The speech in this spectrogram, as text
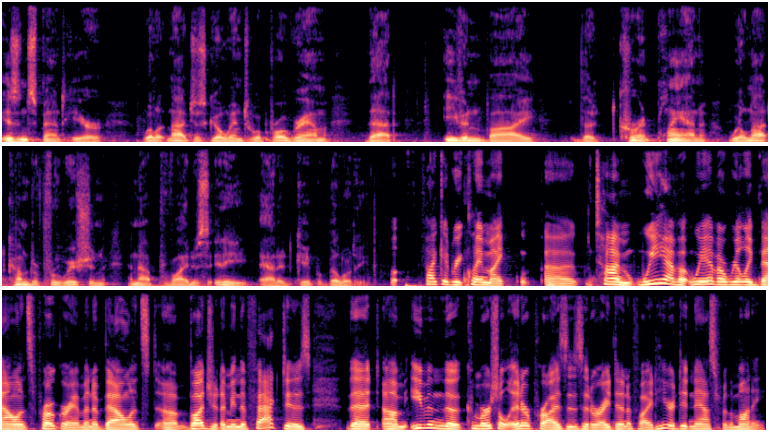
isn't spent here, will it not just go into a program that even by the current plan will not come to fruition and not provide us any added capability? Well, if I could reclaim my uh, time, we have a we have a really balanced program and a balanced uh, budget. I mean, the fact is that um, even the commercial enterprises that are identified here didn't ask for the money,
